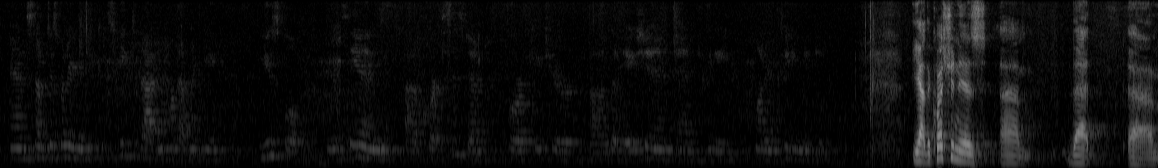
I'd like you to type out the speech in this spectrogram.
And so I'm just wondering if you could speak to that and how that might be useful within a court system for future uh, litigation and treaty, modern treaty making. Yeah, the question is um, that um,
